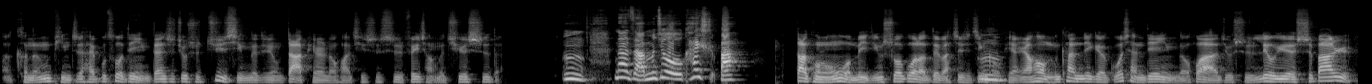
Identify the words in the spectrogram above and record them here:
呃可能品质还不错电影，但是就是巨型的这种大片儿的话，其实是非常的缺失的。嗯，那咱们就开始吧。大恐龙我们已经说过了，对吧？这是进口嗯片。然后我们看这个国产电影的话，就是六月十八日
